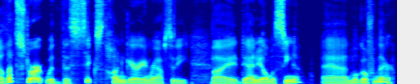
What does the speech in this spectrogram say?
Uh, let's start with the sixth Hungarian Rhapsody by Danielle Messina, and we'll go from there.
